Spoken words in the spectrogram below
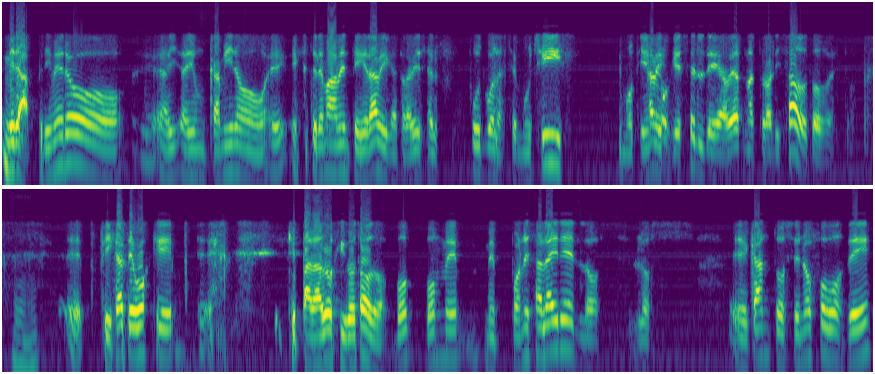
Mira, primero eh, hay, hay, un camino eh, extremadamente grave que atraviesa el fútbol hace muchísimo tiempo, que es el de haber naturalizado todo esto. Uh -huh. Eh, fíjate vos que, eh, que paradójico todo. Vos, vos me, me, pones al aire los, los eh, cantos xenófobos de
